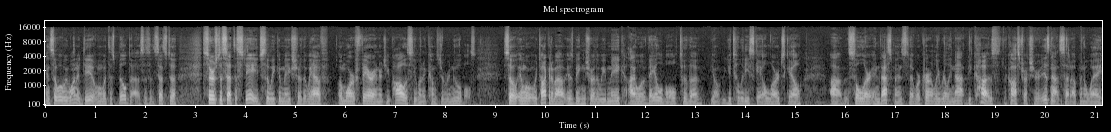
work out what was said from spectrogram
And so what we want to do, and what this bill does, is it sets to, serves to set the stage so we can make sure that we have a more fair energy policy when it comes to renewables. So, and what we're talking about is making sure that we make Iowa available to the you know, utility scale, large scale uh, solar investments that we're currently really not because the cost structure is not set up in a way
